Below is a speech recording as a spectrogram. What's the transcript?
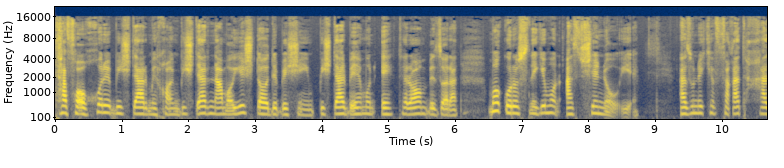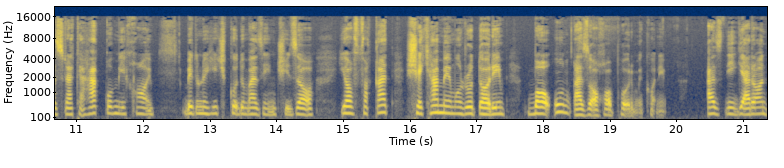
تفاخر بیشتر می‌خوایم بیشتر نمایش داده بشیم بیشتر بهمون احترام بذارن. ما گرسنگیمون از چه نوعیه؟ از اونه که فقط حضرت حق رو می‌خوایم بدون هیچ کدوم از این چیزا یا فقط شکممون رو داریم با اون غذاها پر می‌کنیم؟ از دیگران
